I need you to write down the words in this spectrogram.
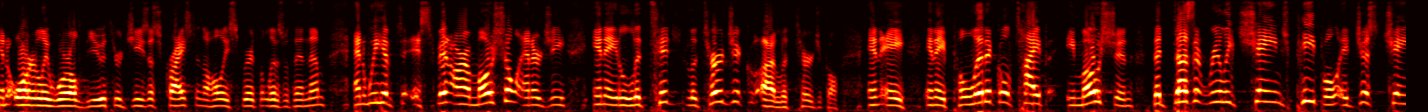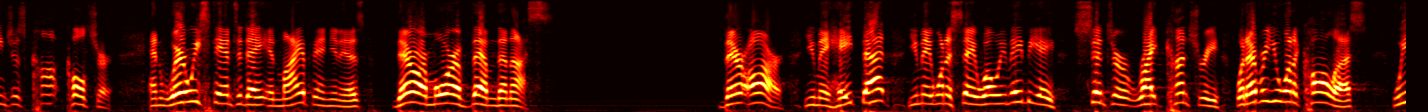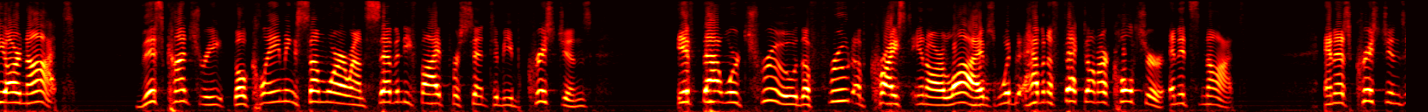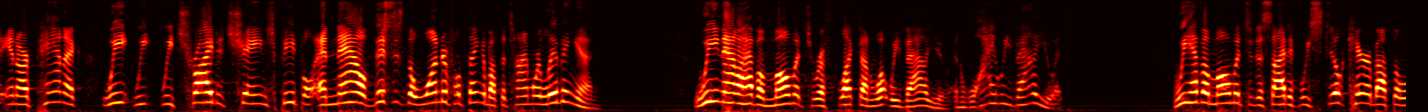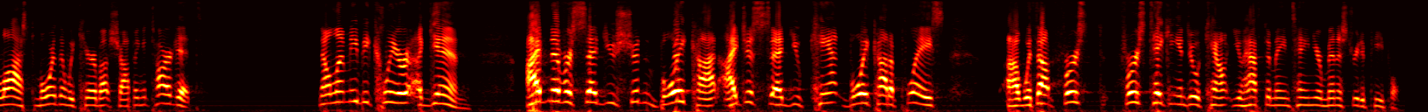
an orderly worldview through Jesus Christ and the Holy Spirit that lives within them. And we have t- spent our emotional energy in a liturg- liturgical, uh, liturgical, in a, in a political type emotion that doesn't really change people, it just changes co- culture. And where we stand today, in my opinion, is there are more of them than us. There are. You may hate that. You may want to say, well, we may be a center right country. Whatever you want to call us, we are not this country, though claiming somewhere around 75% to be Christians, if that were true, the fruit of Christ in our lives would have an effect on our culture, and it's not. And as Christians, in our panic, we, we, we try to change people. And now, this is the wonderful thing about the time we're living in. We now have a moment to reflect on what we value and why we value it. We have a moment to decide if we still care about the lost more than we care about shopping at Target. Now, let me be clear again. I've never said you shouldn't boycott. I just said you can't boycott a place uh, without first, first taking into account you have to maintain your ministry to people.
